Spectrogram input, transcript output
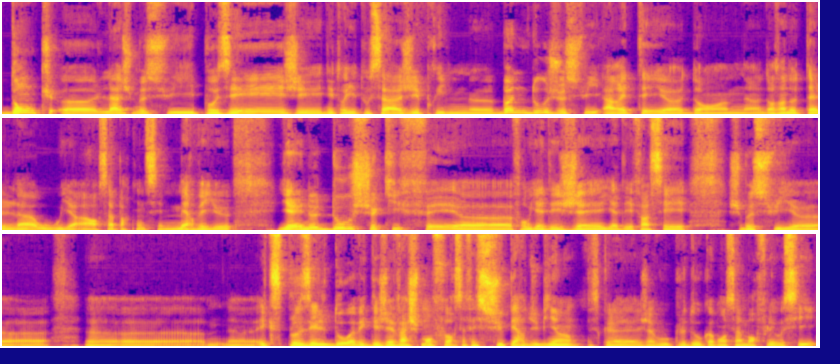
Donc euh, là, je me suis posé, j'ai nettoyé tout ça, j'ai pris une bonne douche, je suis arrêté euh, dans, euh, un hôtel là où il y a, alors ça par contre c'est merveilleux, il y a une douche qui fait, euh, où il y a des jets, il y a des, enfin c'est, je me suis euh, euh, euh, explosé le dos avec des jets vachement forts, ça fait super du bien parce que là j'avoue que le dos commence à morfler aussi.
